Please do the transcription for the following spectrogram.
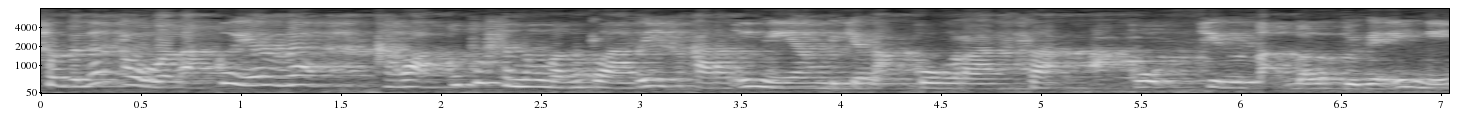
sebenarnya kalau buat aku ya mbak kalau aku tuh seneng banget lari sekarang ini yang bikin aku ngerasa aku cinta banget dunia ini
